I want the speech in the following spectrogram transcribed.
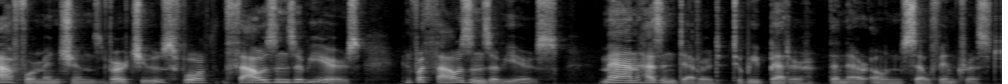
aforementioned virtues for thousands of years, and for thousands of years, man has endeavored to be better than their own self interest.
